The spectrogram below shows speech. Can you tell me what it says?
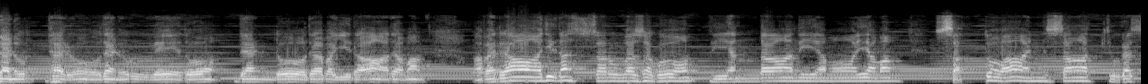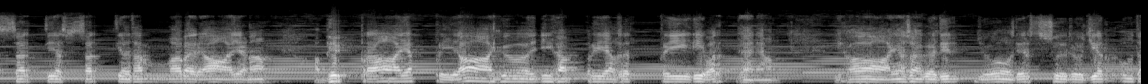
ധനുർധരോ ധനുർവേദോ ദണ്ഡോദപയിതാതമം അപരാജിത സർവസഹോ നിയന്താ നിയമോ യമം സത്വവാൻ സാത്വിക സത്യ സത്യധർമ്മപരായണ അഭിപ്രായ പ്രിയാഹ്യോരിഹ പ്രിയഹൃത്പ്രീതിവർദ്ധന വിഹായ സഗതി ജ്യോതിർസുരുചിർ ഉത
